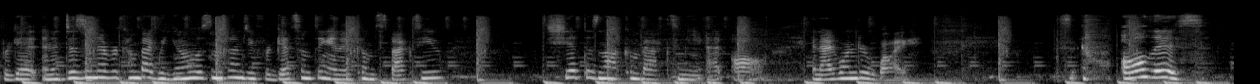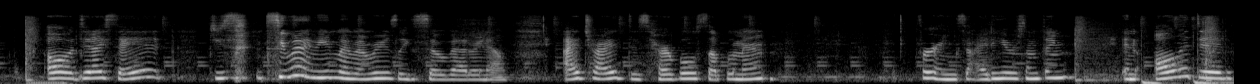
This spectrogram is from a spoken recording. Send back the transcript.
forget and it doesn't ever come back. But you know sometimes you forget something and it comes back to you? Shit does not come back to me at all. And I wonder why all this. Oh, did I say it? See what I mean? My memory is like so bad right now. I tried this herbal supplement for anxiety or something, and all it did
